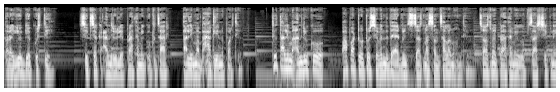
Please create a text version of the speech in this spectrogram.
तर योग्य कुस्ती शिक्षक आन्द्रिउले प्राथमिक उपचार तालिममा भाग लिनु पर्थ्यो। त्यो तालिम आन्द्रिउको पापा टोटो सेभेन्थ एडभेन्स चर्चमा सञ्चालन हुन्थ्यो। चर्चमै प्राथमिक उपचार सिक्ने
